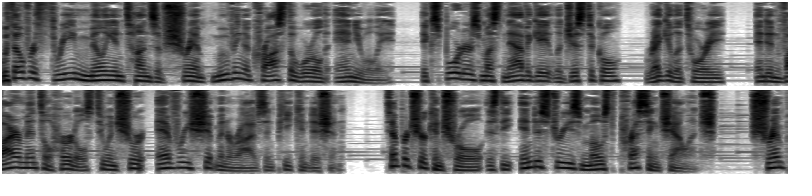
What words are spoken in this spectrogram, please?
With over 3 million tons of shrimp moving across the world annually, exporters must navigate logistical, regulatory, and environmental hurdles to ensure every shipment arrives in peak condition. Temperature control is the industry's most pressing challenge. Shrimp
